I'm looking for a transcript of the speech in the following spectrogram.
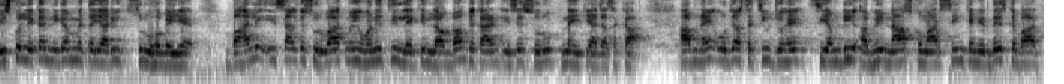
इसको लेकर निगम में तैयारी शुरू हो गई है। बहाली इस साल के शुरुआत में ही होनी थी, लेकिन लॉकडाउन के कारण इसे शुरू नहीं किया जा सका। अब नए ऊर्जा सचिव जो है, सीएमडी अभिनाश कुमार सिंह के निर्देश के बाद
